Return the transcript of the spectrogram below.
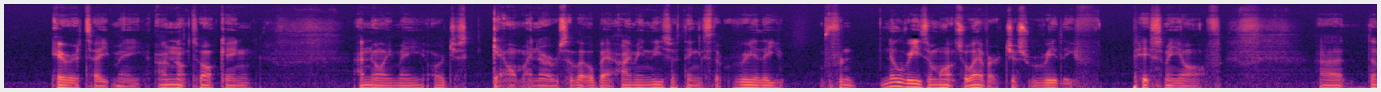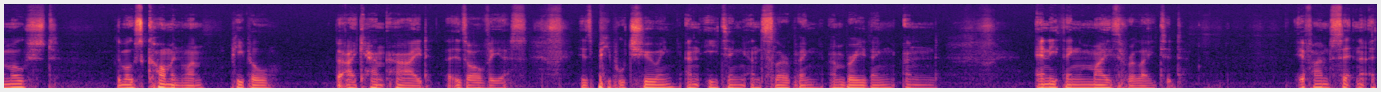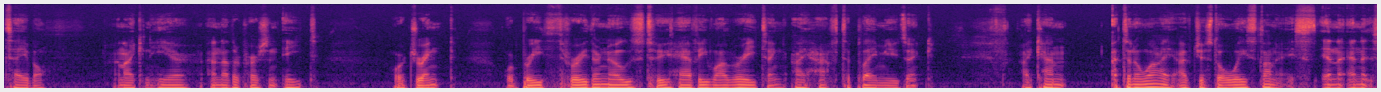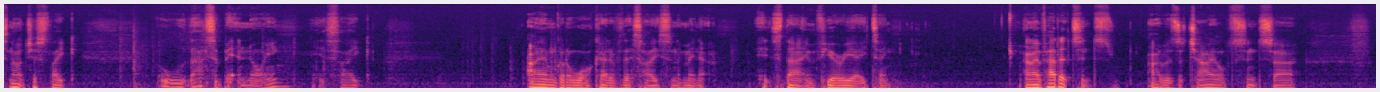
irritate me. I'm not talking annoy me or just get on my nerves a little bit. I mean, these are things that really, for no reason whatsoever, just really f- piss me off. Uh, the most, the most common one, people that I can't hide, that is obvious, is people chewing and eating and slurping and breathing and anything mouth related. If I'm sitting at a table and I can hear another person eat or drink or breathe through their nose too heavy while we're eating, I have to play music. I can't. I don't know why. I've just always done it. It's and and it's not just like, oh, that's a bit annoying. It's like, I am gonna walk out of this house in a minute. It's that infuriating. And I've had it since I was a child. Since uh,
